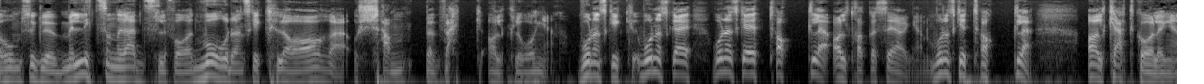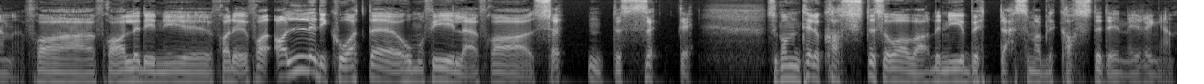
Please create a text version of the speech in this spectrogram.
homseklubb med litt sånn redsel for at hvordan skal jeg klare å kjempe vekk all klåingen? Hvordan skal jeg, hvordan hvordan skal jeg takle all trakasseringen? Hvordan skal jeg takle all catcallingen fra, fra, alle de nye fra, de, fra alle de kåte homofile fra 17 til 70 som kommer til å kaste seg over det nye byttet som har blitt kastet inn i ringen.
